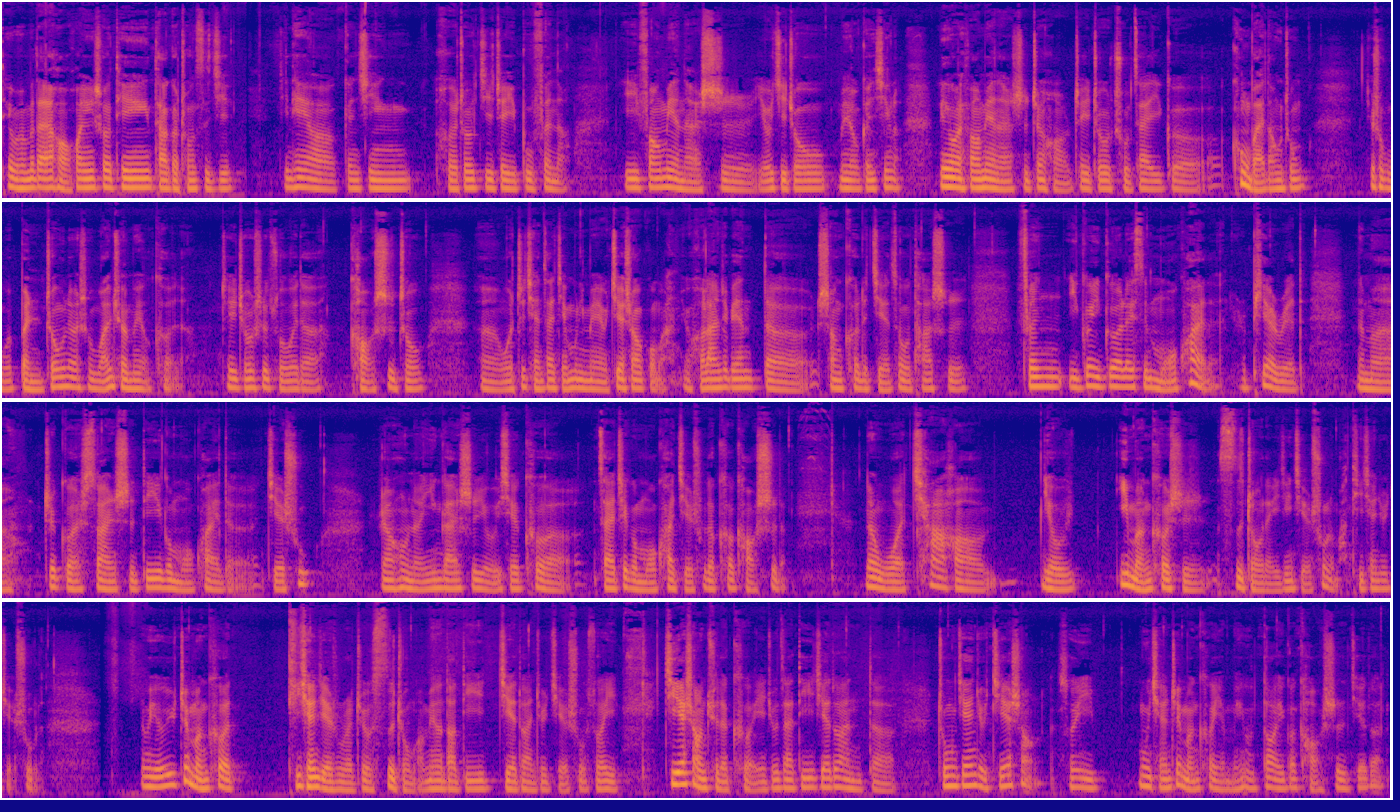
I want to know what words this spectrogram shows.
听众朋友们，大家好，欢迎收听塔克冲刺机。今天要更新合周记这一部分呢，一方面呢是有几周没有更新了，另外一方面呢是正好这周处在一个空白当中，就是我本周呢是完全没有课的，这一周是所谓的考试周。嗯，我之前在节目里面有介绍过嘛，就荷兰这边的上课的节奏，它是分一个一个类似模块的，就是 period。那么这个算是第一个模块的结束，然后呢，应该是有一些课在这个模块结束的课考试的。那我恰好有一门课是四周的，已经结束了嘛，提前就结束了。那么由于这门课提前结束了，只有四周嘛，没有到第一阶段就结束，所以接上去的课也就在第一阶段的中间就接上了。所以目前这门课也没有到一个考试阶段，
